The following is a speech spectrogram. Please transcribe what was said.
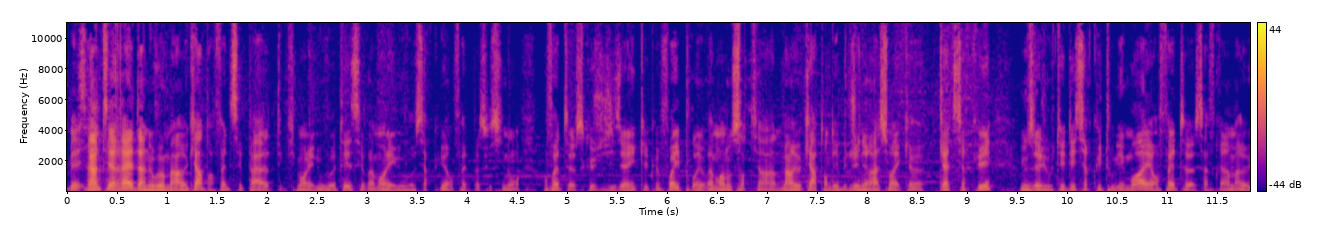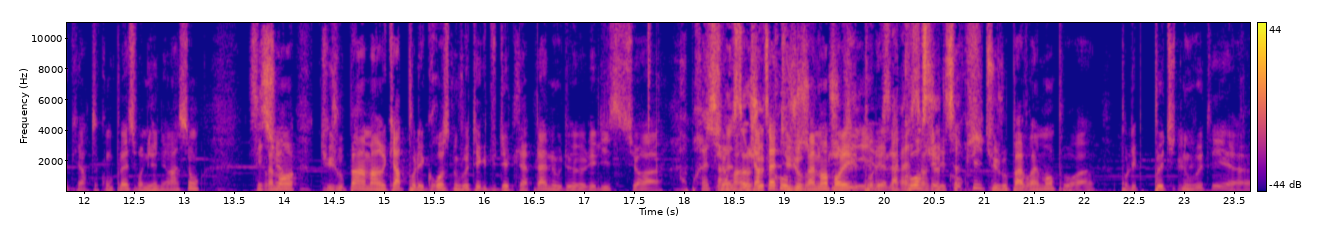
Mais Ça- l'intérêt d'un nouveau Mario Kart, en fait, c'est pas techniquement les nouveautés, c'est vraiment les nouveaux circuits, en fait. Parce que sinon, en fait, ce que je disais quelques fois, ils pourraient vraiment nous sortir un Mario Kart en début de génération avec 4 circuits, nous ajouter des circuits tous les mois, et en fait, euh, ça ferait un Mario Kart complet sur une génération. C'est vraiment, tu joues pas un Mario Kart pour les grosses nouveautés que du deltaplane ou de l'hélice sur, euh, Après, ça sur reste Mario un Kart de 7, course, tu joues vraiment pour, les, pour la course et les de course. circuits, tu joues pas vraiment pour, euh, pour les petites Mm. nouveautés euh,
